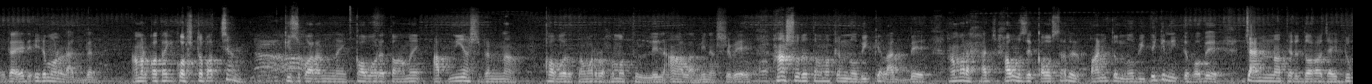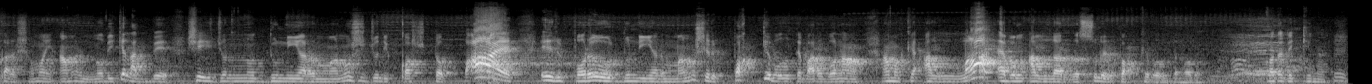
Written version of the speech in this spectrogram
এটা এটা- এটা মনে রাখবেন। আমার কথা কি কষ্ট পাচ্ছেন? কিছু করার নাই। কবরে তো আমি আপনি আসবেন না। কবরে তো আমার রহমতুল্লিল আলামিন আসবে। হাসরে তো আমাকে নবীকে লাগবে। আমার হাউজে কাউসারের পানি তো নবী থেকে নিতে হবে। জান্নাতের দরজায় ঢুকার সময় আমার নবীকে লাগবে। সেই জন্য দুনিয়ার মানুষ যদি কষ্ট পায়, এরপরেও দুনিয়ার মানুষের পক্ষে বলতে পারব না। আমাকে আল্লাহ এবং আল্লাহর রসুলের পক্ষে বলতে হবে। কথা ঠিক কিনা?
